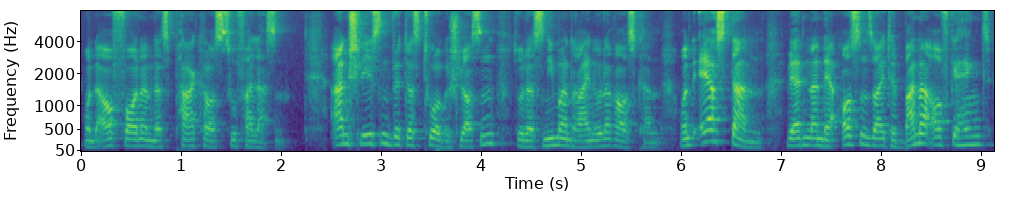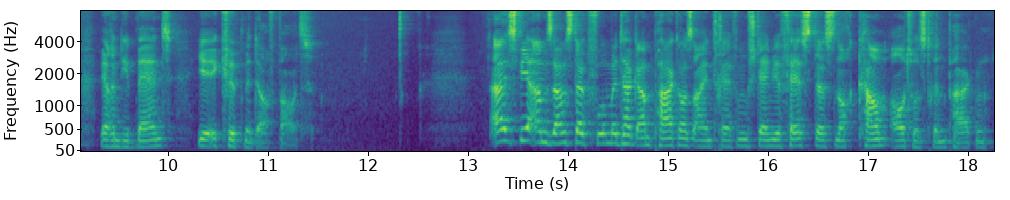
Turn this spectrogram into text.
und auffordern, das Parkhaus zu verlassen. Anschließend wird das Tor geschlossen, sodass niemand rein oder raus kann. Und erst dann werden an der Außenseite Banner aufgehängt, während die Band ihr Equipment aufbaut. Als wir am Samstagvormittag am Parkhaus eintreffen, stellen wir fest, dass noch kaum Autos drin parken.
